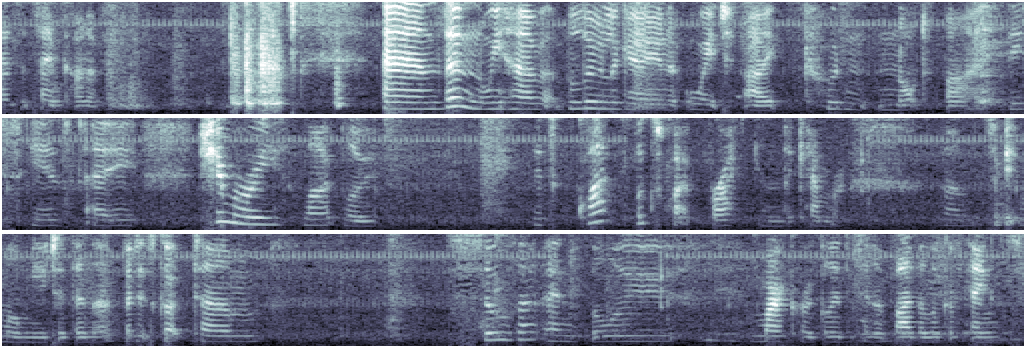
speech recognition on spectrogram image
has the same kind of and then we have Blue Lagoon, which I couldn't not buy. This is a shimmery light blue. It's quite looks quite bright in the camera. It's a bit more muted than that, but it's got um, silver and blue micro glitters in it by the look of things.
